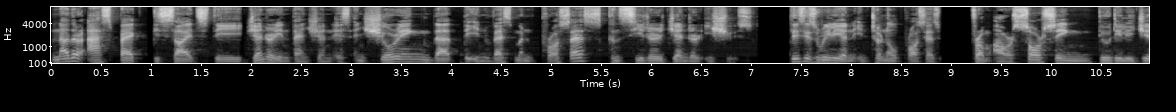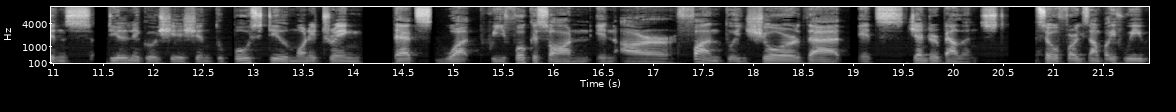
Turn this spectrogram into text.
Another aspect besides the gender intention is ensuring that the investment process consider gender issues. This is really an internal process from our sourcing, due diligence, deal negotiation to post deal monitoring. That's what we focus on in our fund to ensure that it's gender balanced. So, for example, if we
